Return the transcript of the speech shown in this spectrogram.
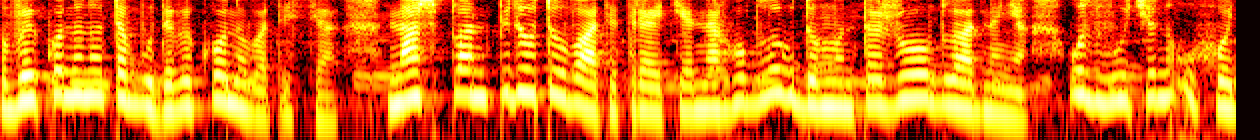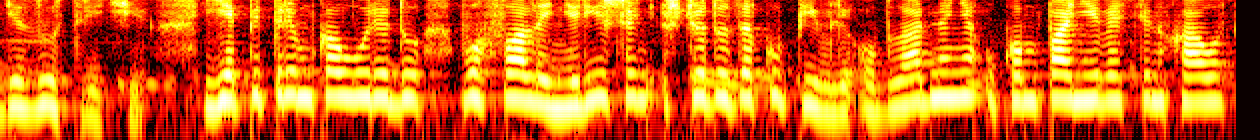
виконано та буде виконуватися. Наш план підготувати третій енергоблок до монтажу обладнання озвучено у ході зустрічі. Є підтримка уряду в ухваленні рішень щодо закупівлі обладнання у компанії Westinghouse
